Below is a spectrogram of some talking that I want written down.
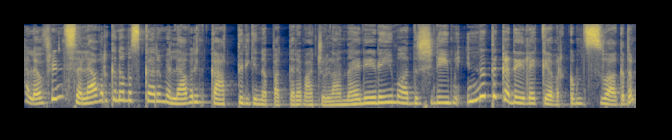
ഹലോ ഫ്രണ്ട്സ് എല്ലാവർക്കും നമസ്കാരം. എല്ലാവരും കാത്തിരിക്കുന്ന പത്തരമാറ്റുള്ള നയനയുടെയും ആദർശിന്റെയും ഇന്നത്തെ കഥയിലേക്ക് എവർക്കും സ്വാഗതം.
